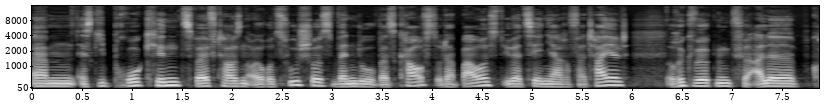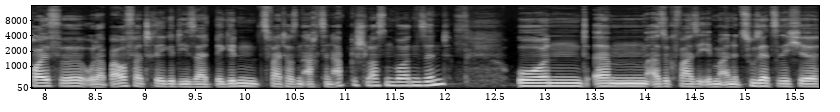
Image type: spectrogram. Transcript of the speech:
ähm, es gibt pro Kind 12.000 Euro Zuschuss, wenn du was kaufst oder baust, über zehn Jahre verteilt, rückwirkend für alle Käufe oder Bauverträge, die seit Beginn 2018 abgeschlossen worden sind und ähm, also quasi eben eine zusätzliche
